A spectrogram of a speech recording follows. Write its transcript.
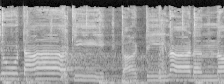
ചൂട്ടാക്കി കാട്ടി നടന്നോവർ.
